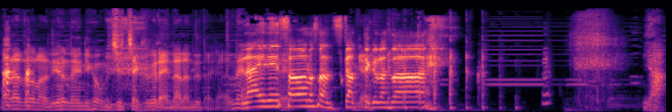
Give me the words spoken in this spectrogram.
マラドーナのいろんなユニフォーム10着ぐらい並んでたからね。来年ええ沢野さん使ってください。いや、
